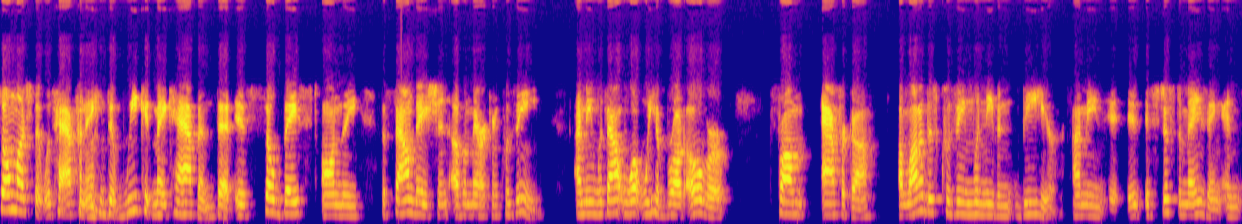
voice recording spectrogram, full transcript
so much that was happening that we could make happen that is so based on the, the foundation of American cuisine. I mean, without what we have brought over from Africa a lot of this cuisine wouldn't even be here. I mean, it, it, it's just amazing. And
